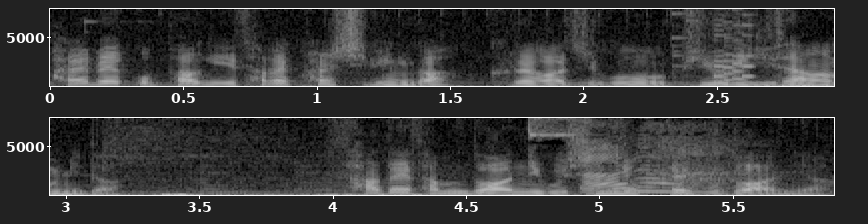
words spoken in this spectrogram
800 곱하기 480인가? 그래가지고 비율이 이상합니다. 4대3도 아니고 16대9도 아니야.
